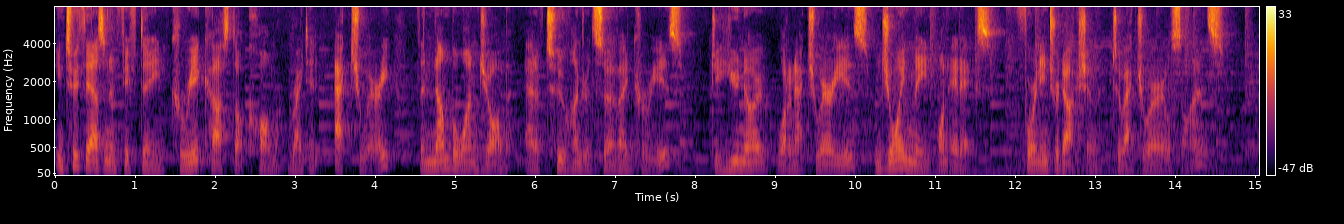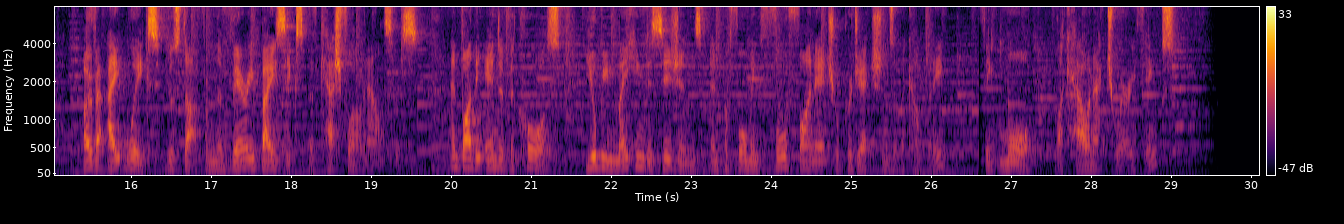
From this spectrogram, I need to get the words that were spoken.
In 2015, CareerCast.com rated actuary the number one job out of 200 surveyed careers. Do you know what an actuary is? Join me on edX for an introduction to actuarial science. Over eight weeks, you'll start from the very basics of cash flow analysis. And by the end of the course, you'll be making decisions and performing full financial projections of a company. Think more like how an actuary thinks.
